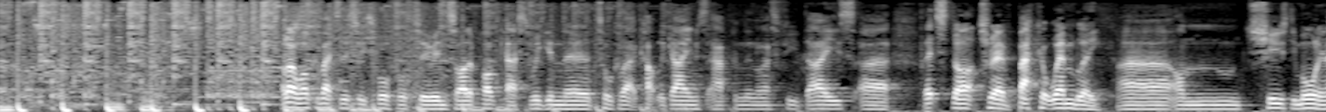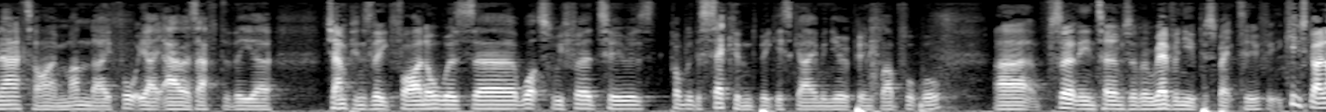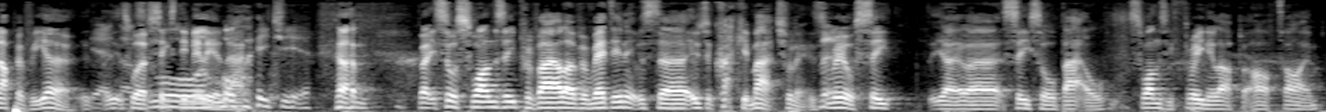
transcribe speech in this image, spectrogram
Hello and welcome back to this week's 442 Insider podcast. We're going to talk about a couple of games that happened in the last few days. Uh, let's start, Trev, back at Wembley uh, on Tuesday morning our time, Monday, 48 hours after the uh, Champions League final, was uh, what's referred to as probably the second biggest game in European club football. Uh, certainly in terms of a revenue perspective, it keeps going up every year. It- Yeah, it's worth 60 More million more now. each year. Um, but it saw Swansea prevail over Reading. It was uh, it was a cracking match, wasn't it? It was a real see, you know, uh, seesaw battle. Swansea three 0 up at half time.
